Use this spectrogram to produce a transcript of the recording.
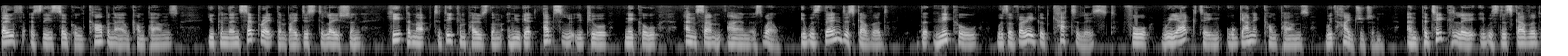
both as these so called carbonyl compounds. You can then separate them by distillation, heat them up to decompose them, and you get absolutely pure nickel and some iron as well. It was then discovered that nickel was a very good catalyst for reacting organic compounds with hydrogen. And particularly, it was discovered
